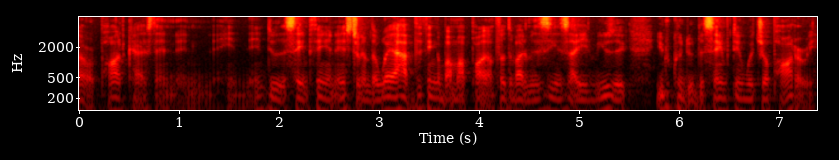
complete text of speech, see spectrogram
or podcast and, and, and, and do the same thing on instagram. The way i have the thing about my podcast the vitamin z and Saeed music you can do the same thing with your pottery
